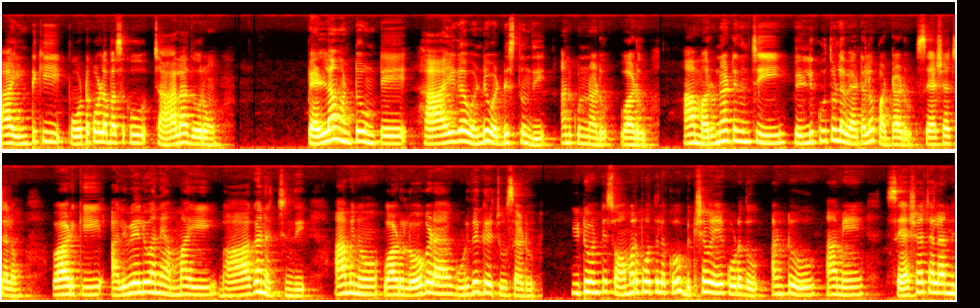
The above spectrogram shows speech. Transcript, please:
ఆ ఇంటికి పూటకోళ్ళ బసకు చాలా దూరం. పెళ్ళాం అంటూ ఉంటే హాయిగా వండి వడ్డిస్తుంది అనుకున్నాడు వాడు. ఆ మరునాటి నుంచి పెళ్ళి కూతుళ్ళ వేటలో పడ్డాడు శేషాచలం. వాడికి అలివేలు అనే అమ్మాయి బాగా నచ్చింది. ఆమెను వాడు లోగడ గుడి దగ్గర చూశాడు. ఇటువంటి సోమరపోతులకు భిక్ష వేయకూడదు అంటూ ఆమె శేషాచలాన్ని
